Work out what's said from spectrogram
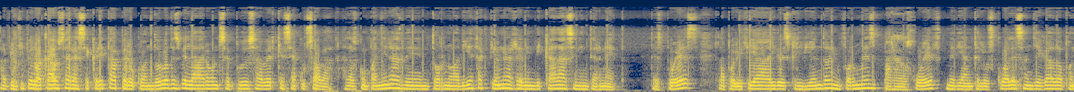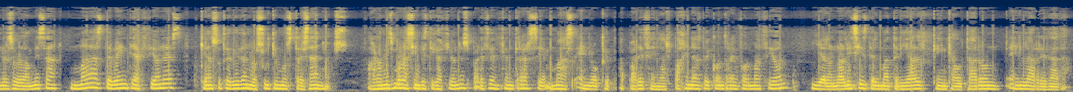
Al principio la causa era secreta, pero cuando lo desvelaron se pudo saber que se acusaba a las compañeras de en torno a 10 acciones reivindicadas en Internet. Después, la policía ha ido escribiendo informes para el juez mediante los cuales han llegado a poner sobre la mesa más de 20 acciones que han sucedido en los últimos tres años. Ahora mismo las investigaciones parecen centrarse más en lo que aparece en las páginas de contrainformación y el análisis del material que incautaron en la redada.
